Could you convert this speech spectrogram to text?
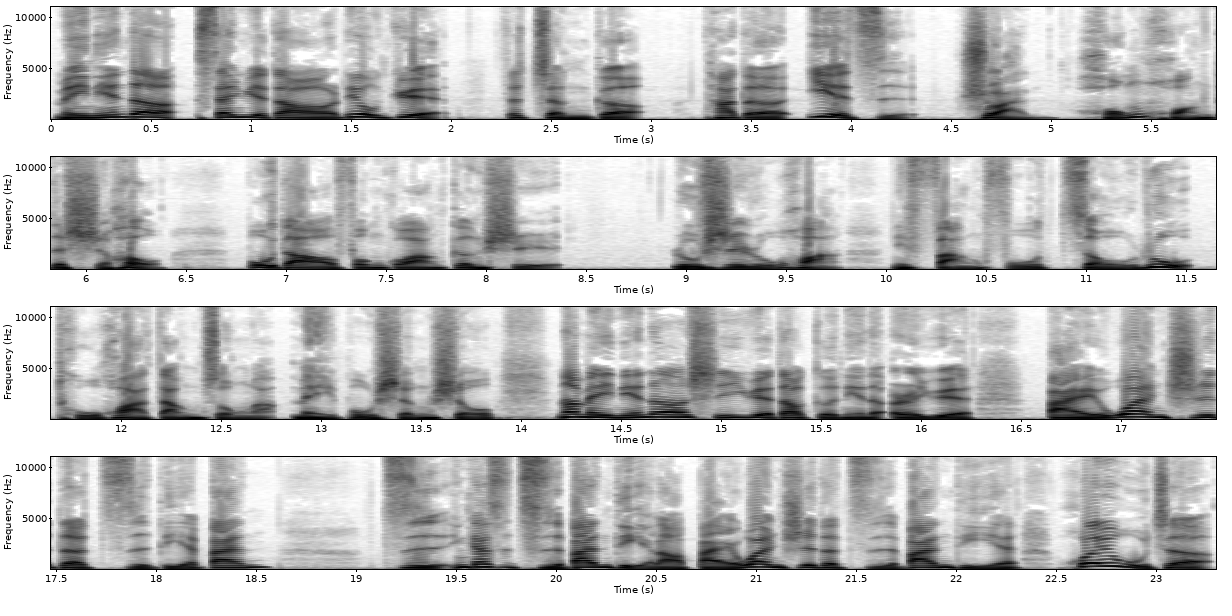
每年的三月到六月，这整个它的叶子转红黄的时候，步道风光更是如诗如画，你仿佛走入图画当中啊，美不胜收。那每年的十一月到隔年的二月，百万只的紫蝶斑。紫应该是紫斑蝶了，百万只的紫斑蝶挥舞着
